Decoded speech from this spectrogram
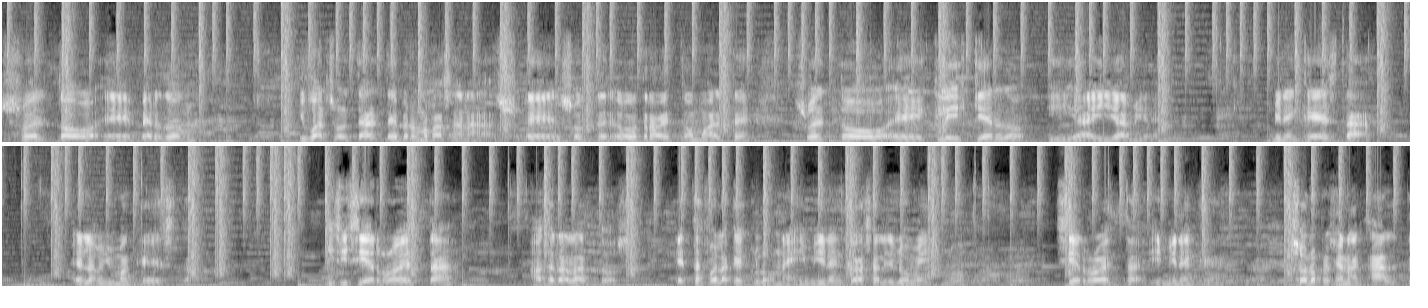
suelto eh, perdón. Igual solté alt pero no pasa nada. Eh, otra vez tomo alt suelto clic izquierdo y ahí ya miren. Miren que esta es la misma que esta. Y si cierro esta a cerrar las dos. Esta fue la que cloné y miren que va a salir lo mismo cierro esta y miren que solo presionan alt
